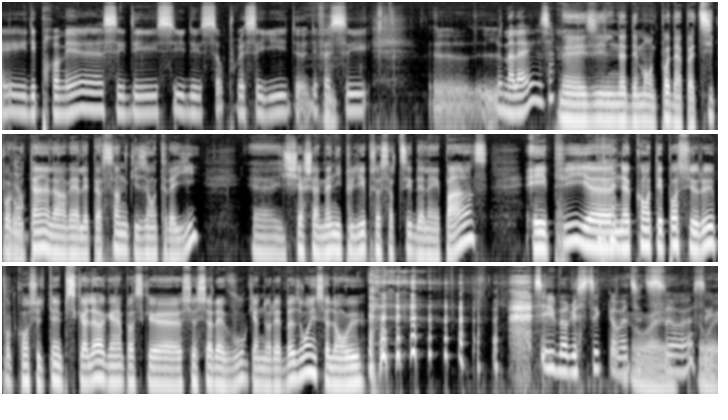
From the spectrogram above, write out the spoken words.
et des promesses et des ci et des ça pour essayer de- d'effacer euh, le malaise. mais ils ne démontrent pas d'empathie pour Non. autant là, envers les personnes qu'ils ont trahies. Euh, ils cherchent à manipuler pour se sortir de l'impasse. Et puis, euh, ne comptez pas sur eux pour consulter un psychologue, hein, parce que ce serait vous qui en aurez besoin, selon eux. C'est humoristique, comment tu Ouais, dis ça. hein? Ouais.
